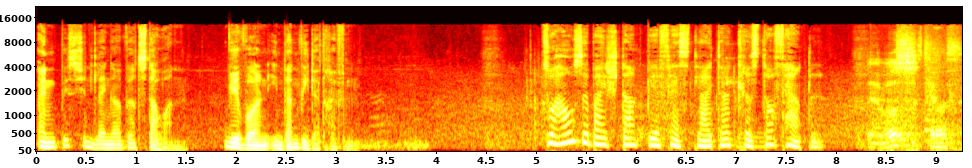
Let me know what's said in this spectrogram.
Ein bisschen länger wird's dauern. Wir wollen ihn dann wieder treffen. Zu Hause bei Starkbier-Festleiter Christoph Hertel. Servus. Servus.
